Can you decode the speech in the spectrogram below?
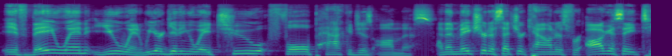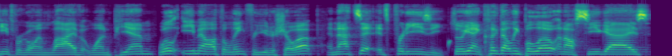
if they win, you win. We are giving away two full packages on this. And then make sure to set your calendars for August 18th. We're going live at 1 p.m. We'll email out the link for you to show up. And that's it. It's pretty easy. So again, click that link below and I'll see you guys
